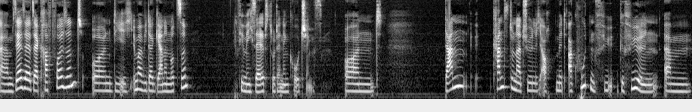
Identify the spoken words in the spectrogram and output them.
ähm, sehr, sehr, sehr kraftvoll sind und die ich immer wieder gerne nutze für mich selbst oder in den Coachings. Und dann kannst du natürlich auch mit akuten Fü Gefühlen, ähm,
